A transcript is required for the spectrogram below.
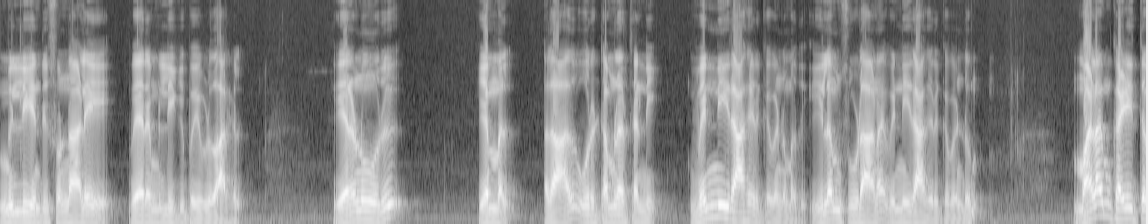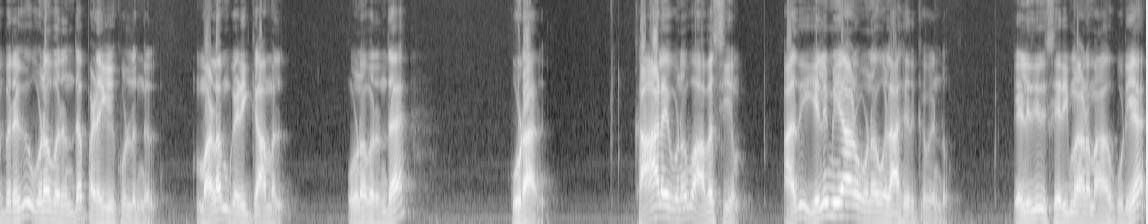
மில்லி என்று சொன்னாலே வேறு மில்லிக்கு போய் விடுவார்கள். இரநூறு எம்எல் அதாவது ஒரு டம்ளர் தண்ணி. வெந்நீராக இருக்க வேண்டும் அது. இளம் சூடான வெந்நீராக இருக்க வேண்டும். மலம் கழித்த பிறகு உணவருந்த பழகிக் கொள்ளுங்கள். மலம் கழிக்காமல் உணவருந்த கூடாது. காலை உணவு அவசியம். அது எளிமையான உணவுகளாக இருக்க வேண்டும். எளிதில் செரிமானமாகக்கூடிய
